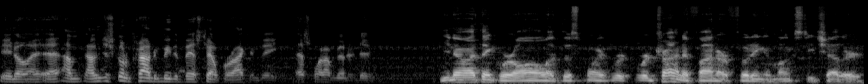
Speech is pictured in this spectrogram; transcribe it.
You know, I, I'm I'm just going to try to be the best helper I can be. That's what I'm going to do. You know, I think we're all at this point. We're we're trying to find our footing amongst each other.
